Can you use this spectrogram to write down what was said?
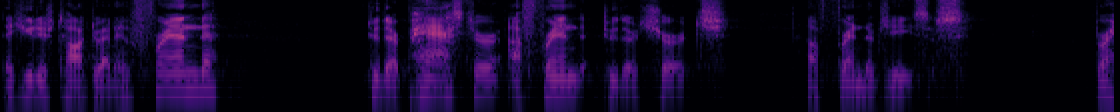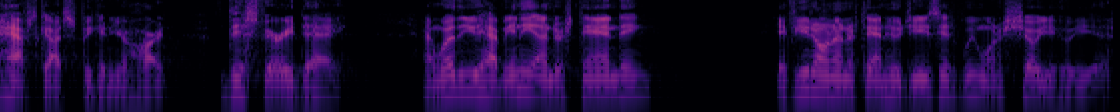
that you just talked about, a friend to their pastor, a friend to their church, a friend of Jesus. Perhaps God's speaking to your heart this very day. And whether you have any understanding, if you don't understand who Jesus is, we want to show you who he is.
